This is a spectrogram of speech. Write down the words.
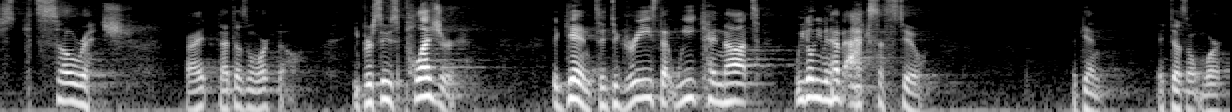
Just gets so rich. right? That doesn't work though. He pursues pleasure, again, to degrees that we cannot, we don't even have access to. Again, it doesn't work.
